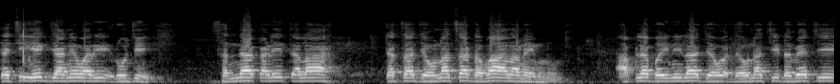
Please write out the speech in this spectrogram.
त्याची एक जानेवारी रोजी संध्याकाळी त्याला त्याचा जेवणाचा डबा आला नाही म्हणून. आपल्या बहिणीला जेव जेवणाची डब्याची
